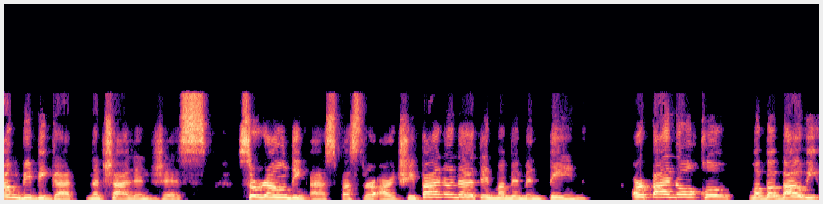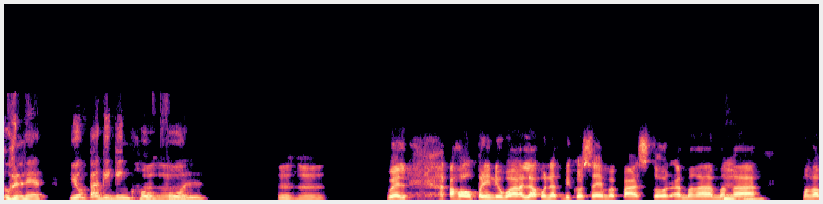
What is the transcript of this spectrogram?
ang bibigat na challenges surrounding us, Pastor Archie, paano natin ma-maintain or paano ko mababawi ulit yung pagiging hopeful? Mm-mm. Well, ako paniniwala ko not because I am a pastor, ang mga mga Mm-mm. mga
